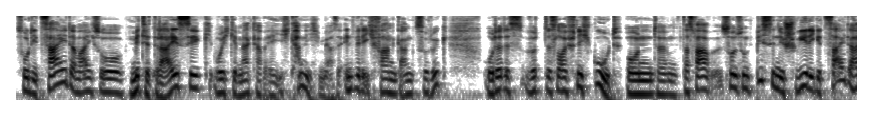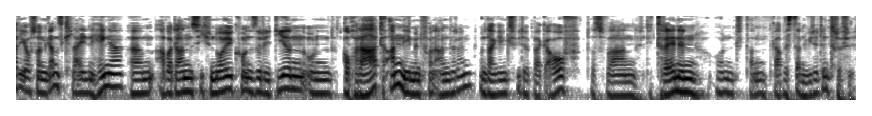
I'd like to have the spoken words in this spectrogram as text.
so die Zeit, da war ich so Mitte 30, wo ich gemerkt habe, ey, ich kann nicht mehr. Also entweder ich fahre einen Gang zurück oder das wird, das läuft nicht gut. Und ähm, das war so, so ein bisschen eine schwierige Zeit. Da hatte ich auch so einen ganz kleinen Hänger, ähm, aber dann sich neu konsolidieren und auch Rat annehmen von anderen. Und dann ging es wieder bergauf. Das waren die Tränen und dann gab es dann wieder den Trüffel.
